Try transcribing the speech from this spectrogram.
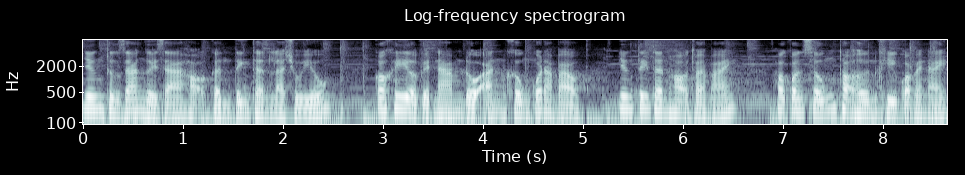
nhưng thực ra người già họ cần tinh thần là chủ yếu. Có khi ở Việt Nam đồ ăn không có đảm bảo, nhưng tinh thần họ thoải mái, họ còn sống thọ hơn khi qua bên này.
